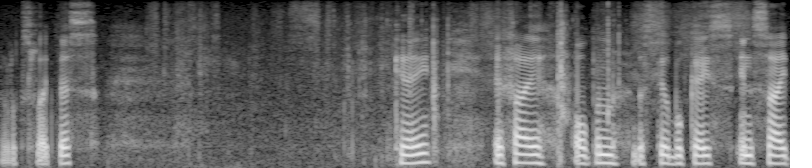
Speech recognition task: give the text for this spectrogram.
looks like this. Okay if I open the steel bookcase inside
